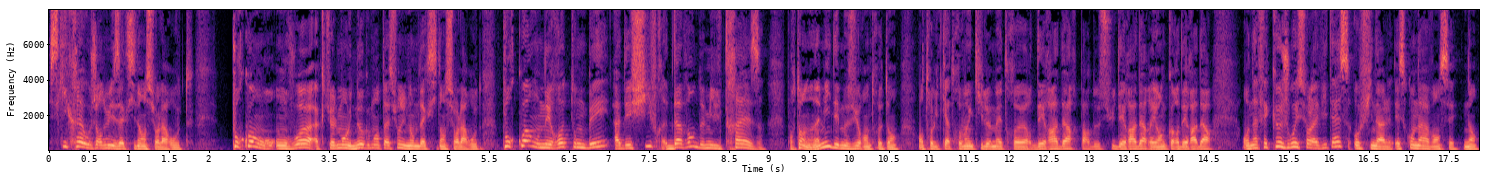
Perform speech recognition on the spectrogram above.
Ce qui crée aujourd'hui les accidents sur la route, pourquoi on, voit actuellement une augmentation du nombre d'accidents sur la route? Pourquoi on est retombé à des chiffres d'avant 2013 Pourtant, on en a mis des mesures entre-temps, entre le 80 km/h, des radars par-dessus des radars et encore des radars. On n'a fait que jouer sur la vitesse au final. Est-ce qu'on a avancé? Non.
